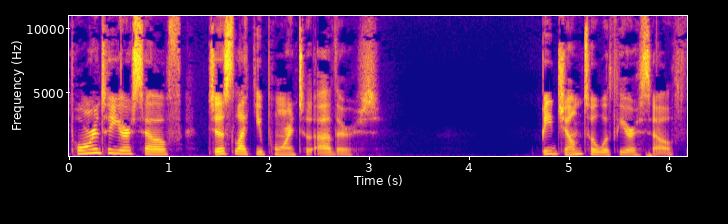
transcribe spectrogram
Pour into yourself just like you pour into others. Be gentle with yourself.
